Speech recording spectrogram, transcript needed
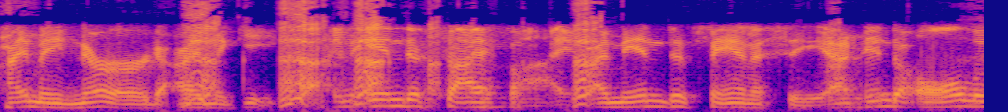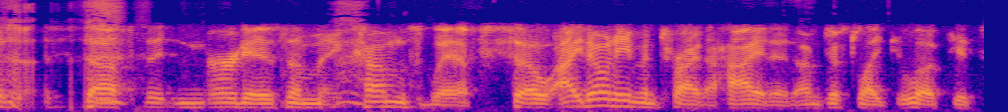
I'm a nerd. I'm a geek. I'm into sci-fi. I'm into fantasy. I'm into all of the stuff that nerdism comes with. So I don't even try to hide it. I'm just like, look, it's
